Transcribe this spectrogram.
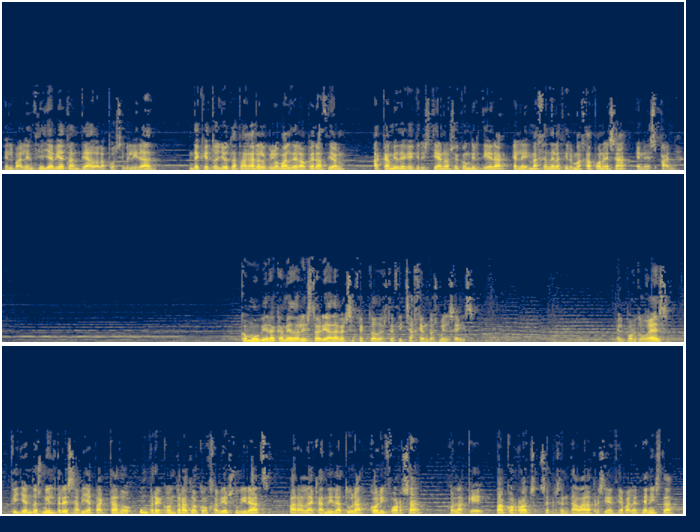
El Valencia ya había tanteado la posibilidad de que Toyota pagara el global de la operación a cambio de que Cristiano se convirtiera en la imagen de la firma japonesa en España. ¿Cómo hubiera cambiado la historia de haberse efectuado este fichaje en 2006? El portugués que ya en 2003 había pactado un precontrato con Javier Subirats para la candidatura Cori Forza, con la que Paco Roch se presentaba a la presidencia valencianista,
